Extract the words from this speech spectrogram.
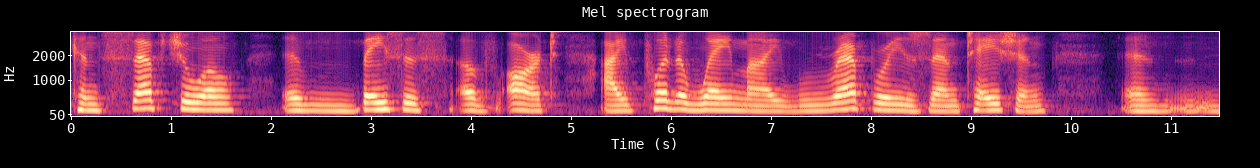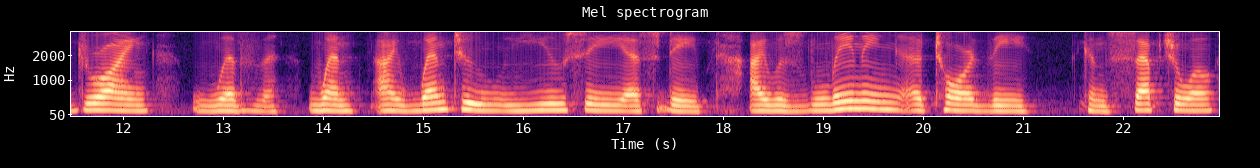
conceptual uh, basis of art. I put away my representation and drawing with when I went to UCSD, I was leaning uh, toward the conceptual,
